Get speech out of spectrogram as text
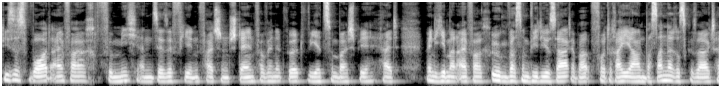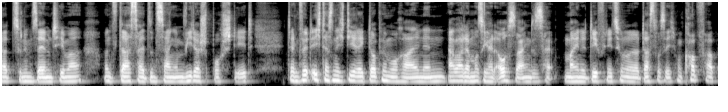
dieses Wort einfach für mich an sehr, sehr vielen falschen Stellen verwendet wird, wie jetzt zum Beispiel halt, wenn jemand einfach irgendwas im Video sagt, aber vor drei Jahren was anderes gesagt hat zu demselben Thema und das halt sozusagen im Widerspruch steht, dann würde ich das nicht direkt Doppelmoral nennen, aber da muss ich halt auch sagen, das ist halt meine Definition oder das, was ich im Kopf habe.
